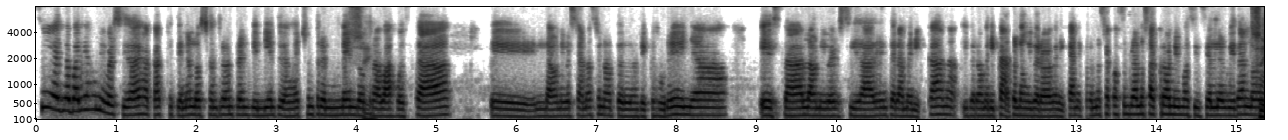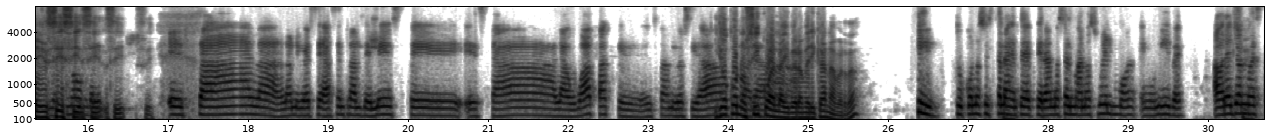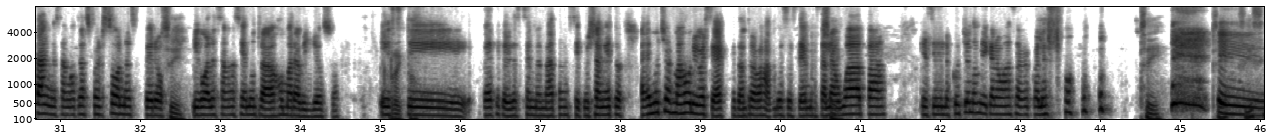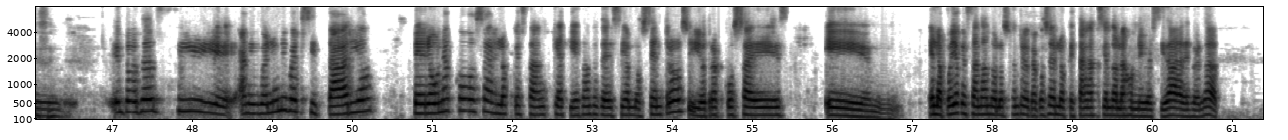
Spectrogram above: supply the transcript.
Sí, hay varias universidades acá que tienen los centros de emprendimiento y han hecho un tremendo trabajo. Está eh, la Universidad Nacional Pedro Enrique Jureña, está la Universidad Interamericana, Iberoamericana, perdón, Iberoamericana, que no se acostumbra a los acrónimos y se le olvidan los, sí, sí, Sí, sí, sí, Está la, la, Universidad Central del Este, está la UAPA, que es la universidad... Yo conocí a la Iberoamericana, ¿verdad? Sí, tú conociste a la gente que eran los hermanos Wilmore en UNIBE. Ahora ellos no están, están otras personas, pero igual están haciendo un trabajo maravilloso. Este, espérate que se me matan si escuchan esto. Hay muchas más universidades que están trabajando ese tema. Está la UAPA, que si lo escuchan dominicano van a saber cuáles son. Sí. Sí, sí, sí, eh, Entonces, sí, a nivel universitario, pero una cosa es lo que están, que aquí es donde te decían los centros, y otra cosa es eh, el apoyo que están dando los centros, y otra cosa es lo que están haciendo las universidades, ¿verdad?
